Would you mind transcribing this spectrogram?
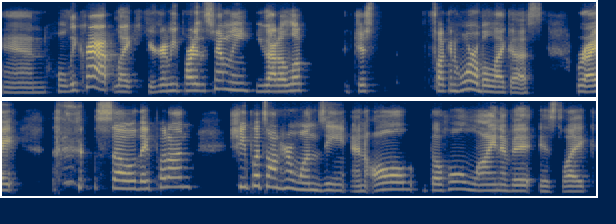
And holy crap, like you're going to be part of this family, you got to look just fucking horrible like us, right? so they put on she puts on her onesie and all the whole line of it is like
